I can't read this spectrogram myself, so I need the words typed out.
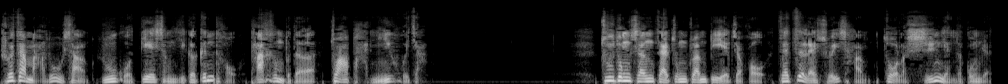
说在马路上如果跌上一个跟头，他恨不得抓把泥回家。朱东升在中专毕业之后，在自来水厂做了十年的工人，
